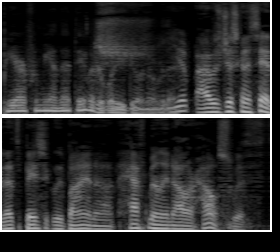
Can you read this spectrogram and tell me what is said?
APR for me on that, David, or what are you doing over there? Yep, I was just going to say that's basically buying a half million dollar house with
